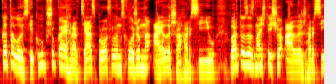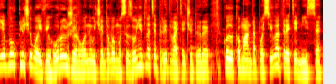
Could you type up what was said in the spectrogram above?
Каталонський клуб шукає гравця з профілем, схожим на Айлеша Гарсію. Варто зазначити, що Айлеш Гарсія був ключовою фігурою Жирони у чудовому сезоні 23-24, коли команда посіла третє місце.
